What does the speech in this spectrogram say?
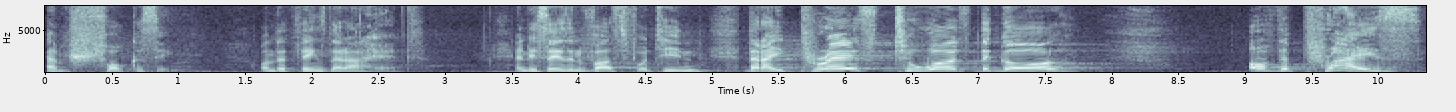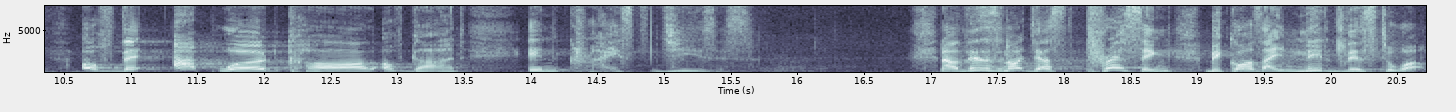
I'm focusing on the things that are ahead. And he says in verse 14 that I press towards the goal of the prize of the upward call of God in Christ Jesus. Now, this is not just pressing because I need this to work.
